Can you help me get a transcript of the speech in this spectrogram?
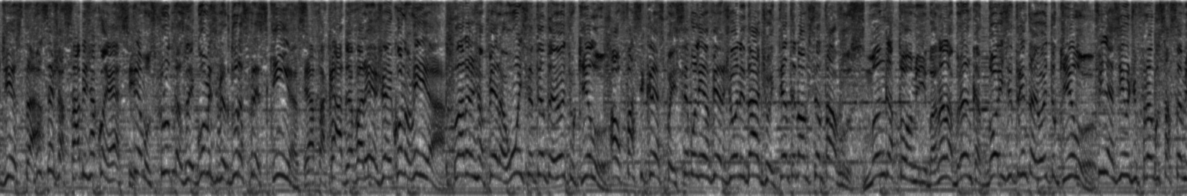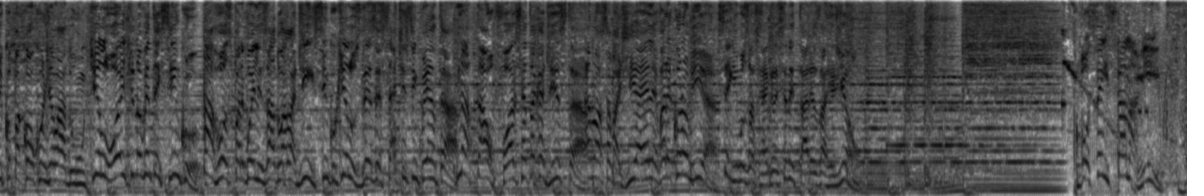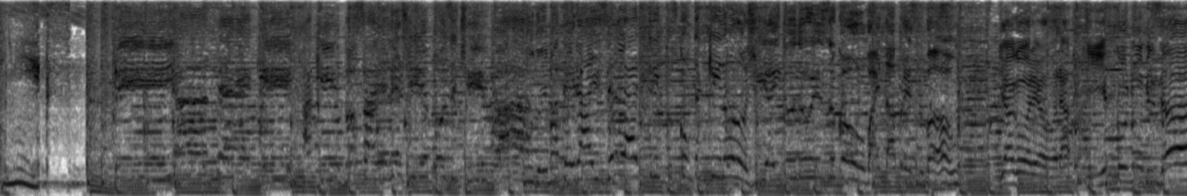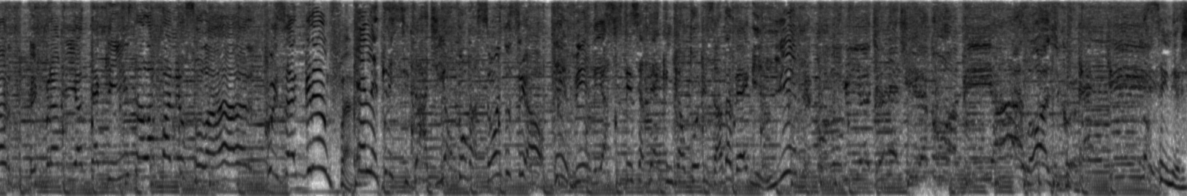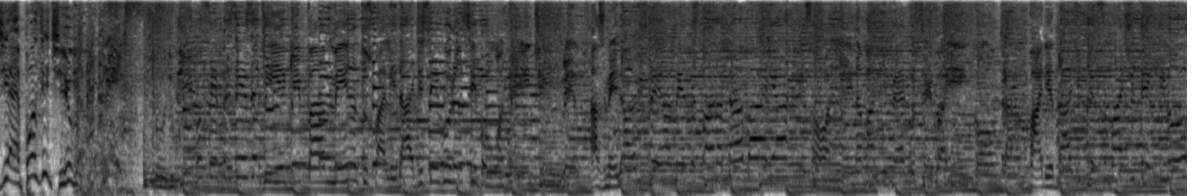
Atacadista. Você já sabe, já conhece. Temos frutas, legumes e verduras fresquinhas. É atacado, é varejo, é economia. Laranja pera 1,78 um quilo. Alface crespa e cebolinha verde unidade 89 centavos. Manga tome e banana branca 2,38 quilo. Filezinho de frango sassami copacol congelado 1 um quilo 8,95. Arroz parboilizado Aladim 5 quilos 17,50. Natal Forte Atacadista. A nossa magia é levar economia. Seguimos as regras sanitárias da região. Você está na Mix. Mix. Viatec, aqui nossa energia é positiva. Tudo em materiais elétricos com tecnologia e tudo isso com um baita preço bom. E agora é hora de economizar. Vem pra Viatec instalar painel solar. Coisa Eletricidade e automação industrial. Revenda e assistência técnica autorizada VEG. E economia de energia com a Via. É lógico. É Nossa energia é positiva. Tudo que você precisa de equipamentos, qualidade, segurança e bom atendimento. As melhores ferramentas para trabalhar. Só aqui na Macfer você vai encontrar variedade, preço baixo e tecnologia.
